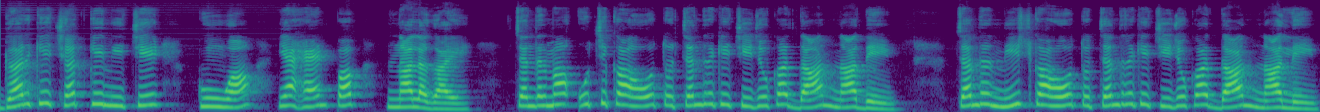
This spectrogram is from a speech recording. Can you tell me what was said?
घर की छत के नीचे कुआँ या हैंड पंप ना लगाएँ। चंद्रमा उच्च का हो तो चंद्र की चीज़ों का दान ना दें। चंद्र नीच का हो तो चंद्र की चीज़ों का दान ना लें।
